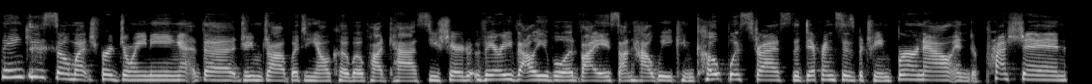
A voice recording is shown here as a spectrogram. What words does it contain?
Thank you so much for joining the Dream Job with Danielle Cobo podcast. You shared very valuable advice on how we can cope with stress, the differences between burnout and depression,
